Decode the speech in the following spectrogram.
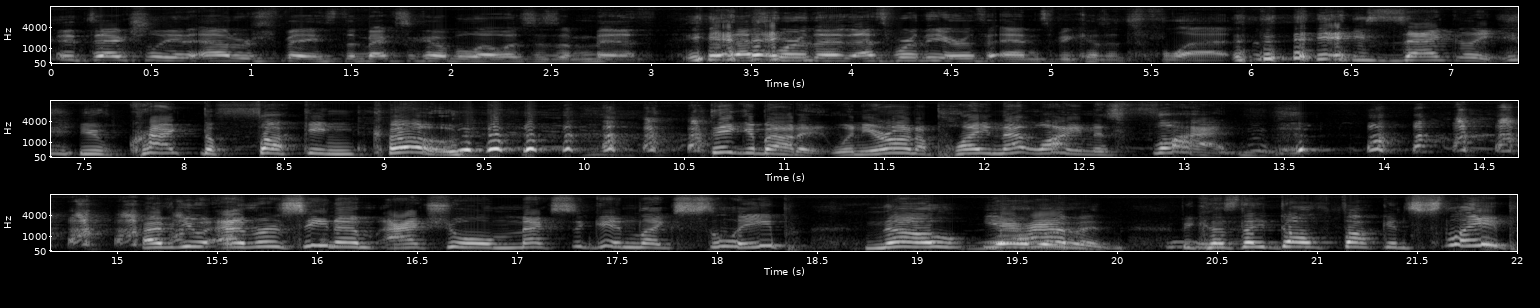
It's actually in outer space. The Mexico below us is a myth. That's where the that's where the Earth ends because it's flat. exactly. You've cracked the fucking code. Think about it. When you're on a plane, that line is flat. Have you ever seen an actual Mexican like sleep? No, you Never. haven't. Because they don't fucking sleep.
